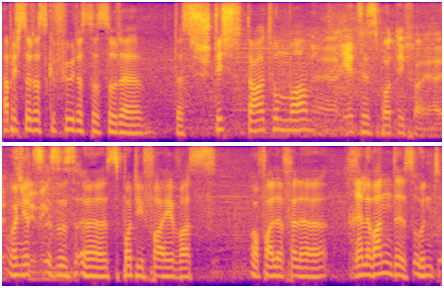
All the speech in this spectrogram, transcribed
habe ich so das Gefühl, dass das so der, das Stichdatum war. Äh, jetzt ist Spotify halt. Und jetzt ist es äh, Spotify, was auf alle Fälle relevant ist. Und also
